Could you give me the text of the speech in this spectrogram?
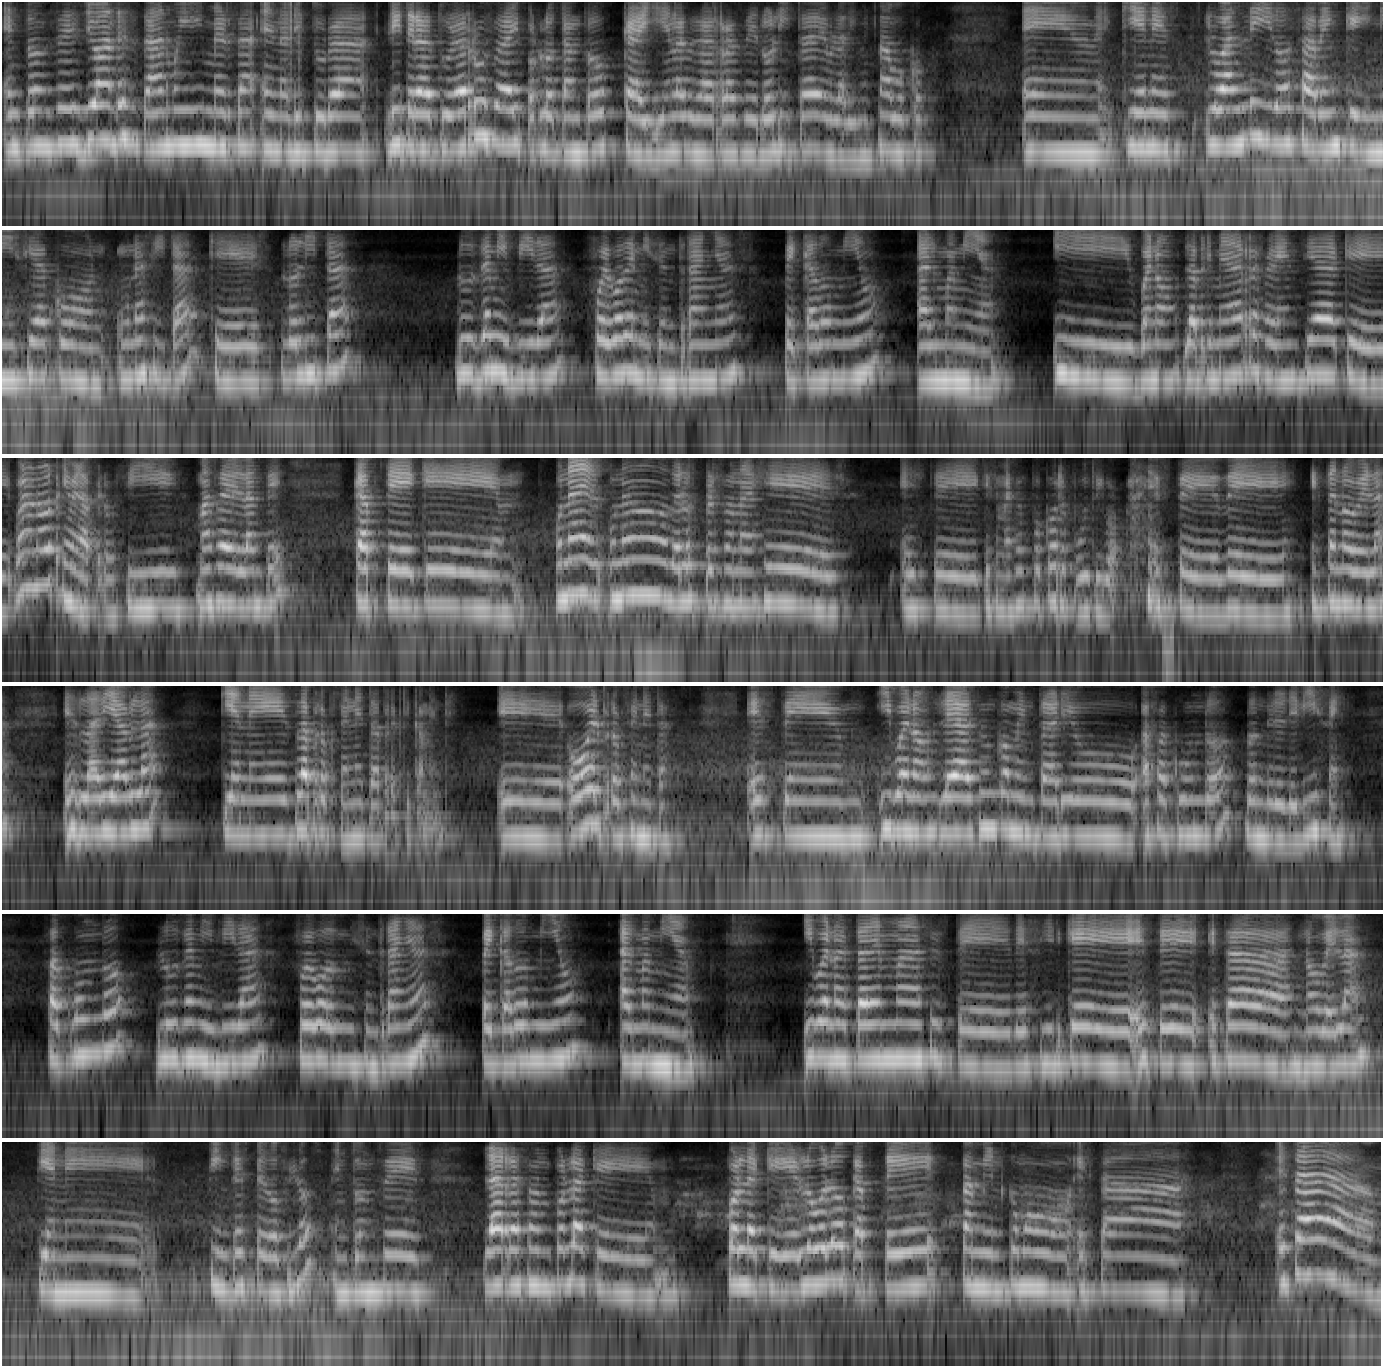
Entonces yo antes estaba muy inmersa en la literatura, rusa y por lo tanto caí en las garras de Lolita de Vladimir Nabokov. Em, quienes lo han leído saben que inicia con una cita que es Lolita, luz de mi vida, fuego de mis entrañas, pecado mío, alma mía. Y bueno, la primera referencia que, bueno, no la primera, pero sí más adelante, capté que una, uno de los personajes este, que se me hace un poco repulsivo este, de esta novela es la Diabla, quien es la proxeneta prácticamente, eh, o el proxeneta. Este, y bueno, le hace un comentario a Facundo donde le dice, Facundo, luz de mi vida, fuego de mis entrañas, pecado mío, alma mía. Y bueno, está además este, decir que este, esta novela tiene tintes pedófilos, entonces la razón por la que, por la que luego lo capté también como esta, esta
